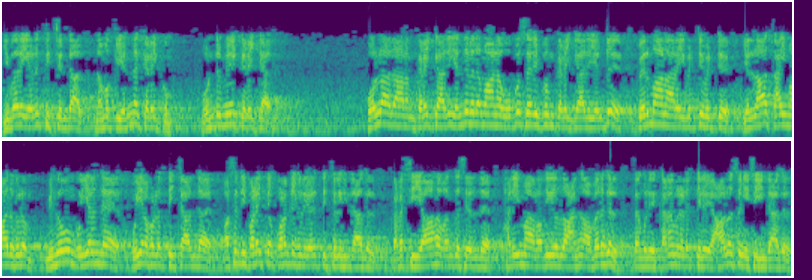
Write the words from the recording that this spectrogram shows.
இவரை எடுத்து சென்றால் நமக்கு என்ன கிடைக்கும்? ஒன்றுமே கிடைக்காது. பொருளாதாரம் கிடைக்காது எந்த விதமான உபசரிப்பும் கிடைக்காது என்று பெருமானாரை விட்டுவிட்டு எல்லா தாய்மார்களும் மிகவும் உயர்ந்த உயர்குலத்தை சார்ந்த வசதி படைத்த குழந்தைகளை எடுத்துச் செல்கின்றார்கள். கடைசியாக வந்து சேர்ந்த ஹலிமா ரதியுல்லான அவர்கள் தங்களுடைய கணவனிடத்திலே ஆலோசனை செய்கின்றார்கள்.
